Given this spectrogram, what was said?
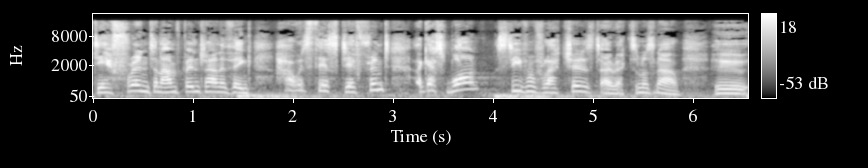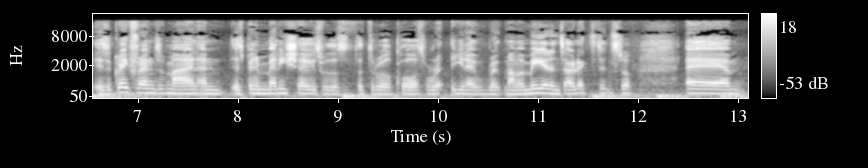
different, and I've been trying to think how is this different. I guess one, Stephen Fletcher is directing us now, who is a great friend of mine and has been in many shows with us at the Royal Court. wr- You know, wrote Mamma Mia and directed it and stuff. Um,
